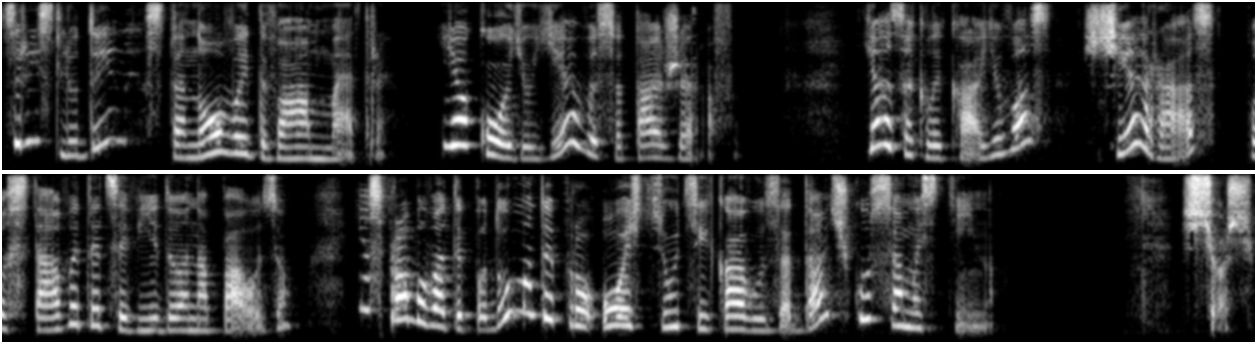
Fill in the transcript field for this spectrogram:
Зріст людини становить 2 метри. Якою є висота жирафи? Я закликаю вас ще раз поставити це відео на паузу і спробувати подумати про ось цю цікаву задачку самостійно. Що ж,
